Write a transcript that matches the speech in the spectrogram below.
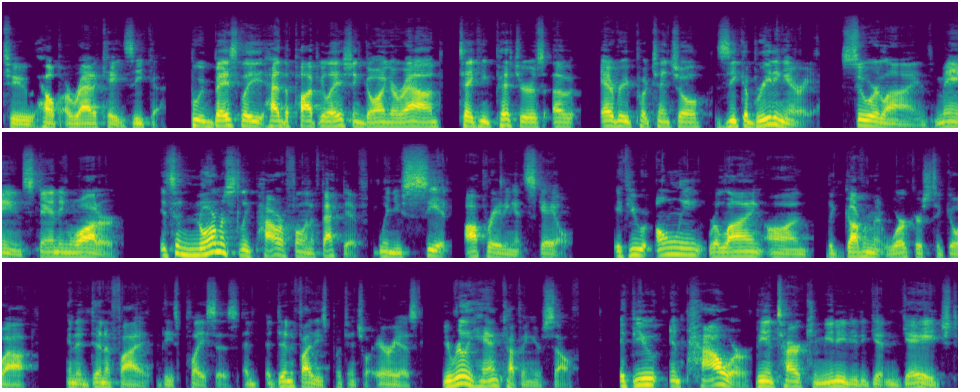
to help eradicate Zika. We basically had the population going around taking pictures of every potential Zika breeding area sewer lines, mains, standing water. It's enormously powerful and effective when you see it operating at scale. If you were only relying on the government workers to go out and identify these places and identify these potential areas, you're really handcuffing yourself. If you empower the entire community to get engaged,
